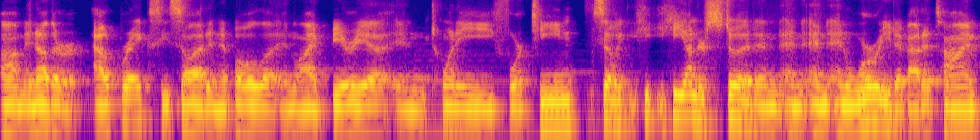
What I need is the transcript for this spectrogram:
um, in other outbreaks. He saw it in Ebola in Liberia in 2014. So he, he understood and, and, and, and worried about a time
